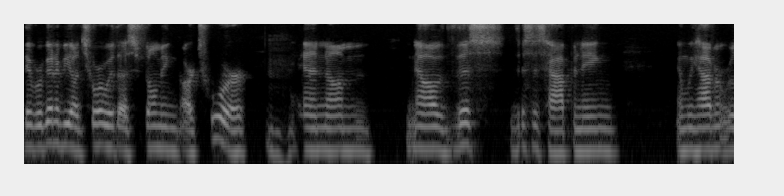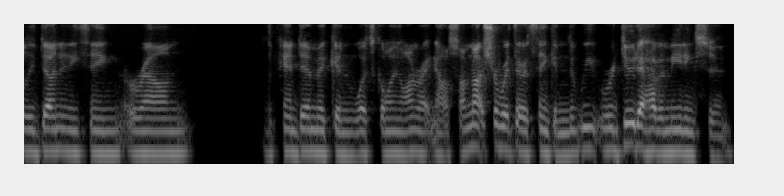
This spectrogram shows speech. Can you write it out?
they were going to be on tour with us filming our tour Mhm. and um now this this is happening and we haven't really done anything around the pandemic and what's going on right now so i'm not sure what they're thinking we, we're due to have a meeting soon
